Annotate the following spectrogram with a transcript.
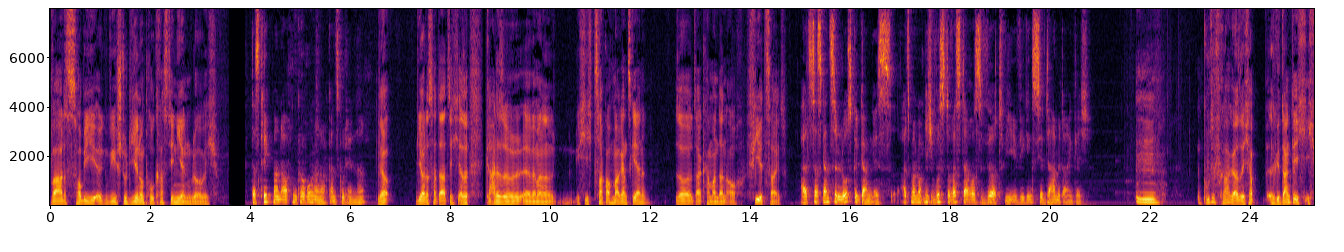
war das Hobby irgendwie studieren und prokrastinieren, glaube ich. Das kriegt man auch in Corona noch ganz gut hin, ne? Ja, ja, das hat, da hat sich, also gerade so, äh, wenn man, ich, ich zock auch mal ganz gerne, so, da kann man dann auch viel Zeit. Als das Ganze losgegangen ist, als man noch nicht wusste, was daraus wird, wie, wie ging es dir damit eigentlich? Mm, gute Frage. Also ich habe äh, gedanklich, ich,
